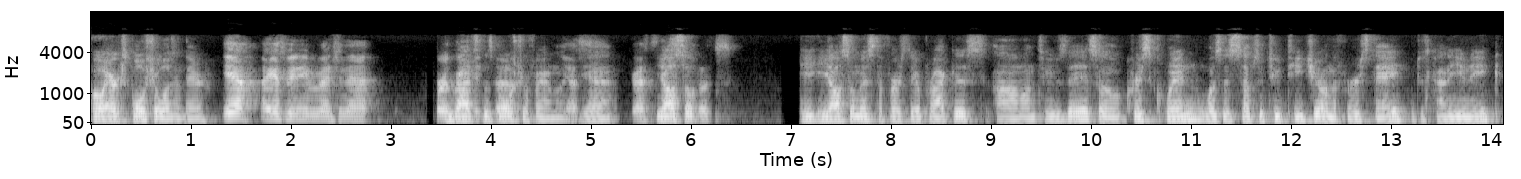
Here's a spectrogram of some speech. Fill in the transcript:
Oh, Erik Spoelstra wasn't there. Yeah, I guess we didn't even mention that. For Congrats to the uh, family. yes. Yeah. congrats He to also- those. He, he also missed the first day of practice um, on Tuesday. So Chris Quinn was his substitute teacher on the first day, which is kind of unique.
